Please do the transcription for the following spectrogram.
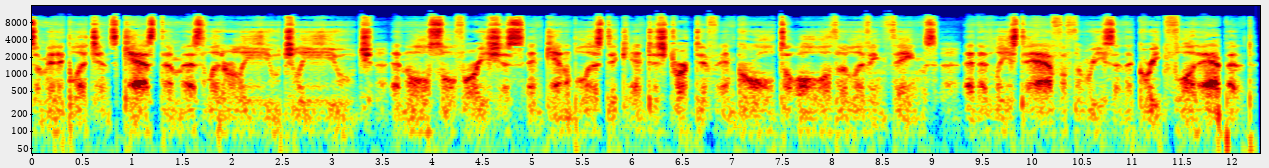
Semitic legends cast them as literally hugely huge, and also voracious and cannibalistic and destructive and cruel to all other living things, and at least half of the reason the Great Flood happened.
